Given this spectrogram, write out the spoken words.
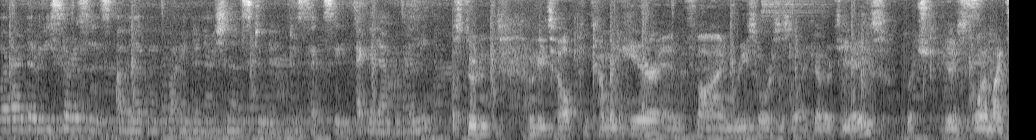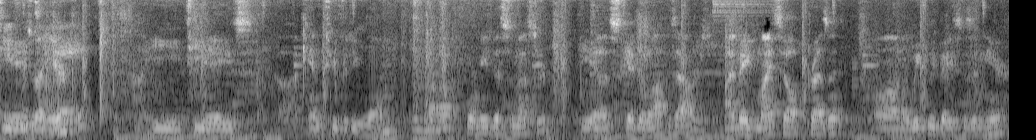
What are the resources available for international students to succeed academically? A student who needs help can come in here and find resources like other TAs, which is one of my TAs right TA. here. Uh, he TAs uh, Chem 251 mm -hmm. uh, for me this semester. He has scheduled office hours. I make myself present on a weekly basis in here,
